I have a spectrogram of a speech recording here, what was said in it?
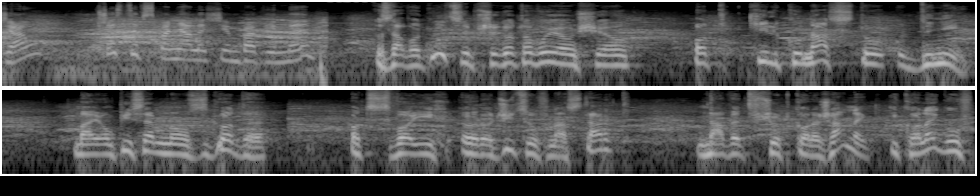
udział. Wszyscy wspaniale się bawimy. Zawodnicy przygotowują się od kilkunastu dni. Mają pisemną zgodę od swoich rodziców na start. Nawet wśród koleżanek i kolegów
